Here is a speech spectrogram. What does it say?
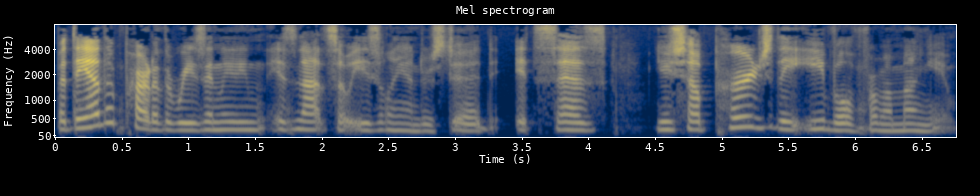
But the other part of the reasoning is not so easily understood. It says, You shall purge the evil from among you.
